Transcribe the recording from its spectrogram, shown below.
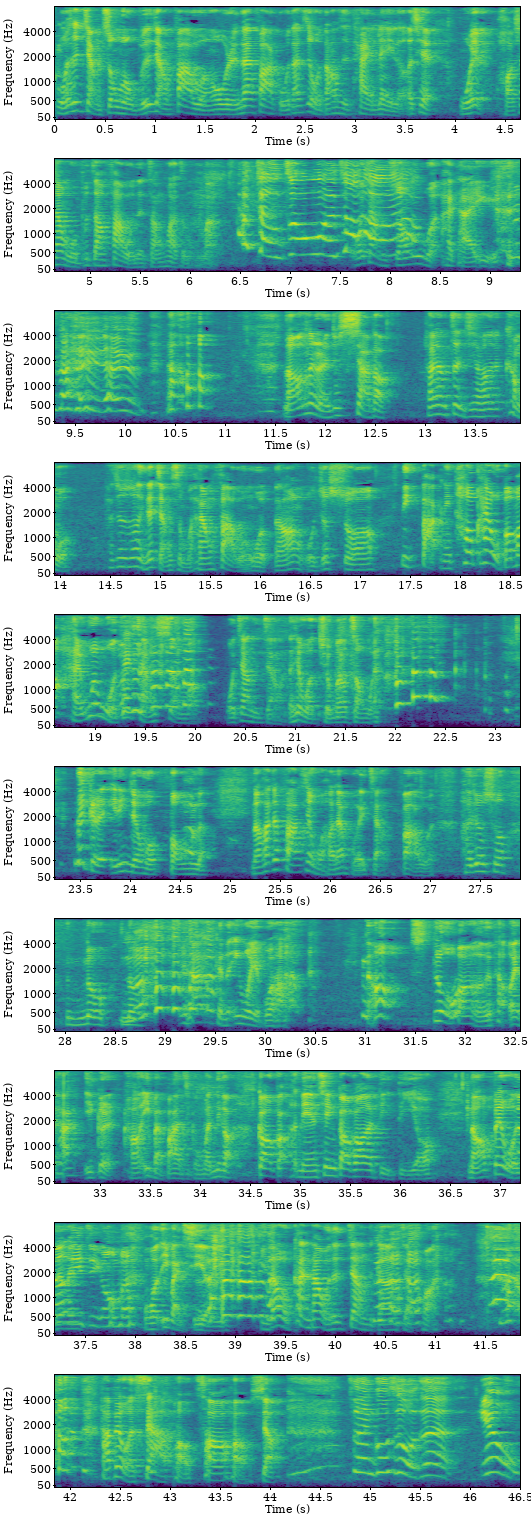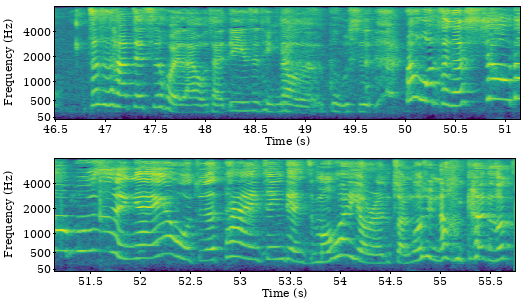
我是讲中文，我不是讲法文哦。我人在法国，但是我当时太累了，而且我也好像我不知道法文的脏话怎么骂，他讲中文，超我讲中文还台语，文，台语 台语，然后那个人就吓到，他像震惊，他看我，他就说你在讲什么？他用法文，我然后我就说你把你偷开我包包，还问我在讲什么？我这样子讲，而且我全部用中文。那个人一定觉得我疯了，然后他就发现我好像不会讲法文，他就说 no no，因为他可能英文也不好，然后落荒而逃。而且他一个人好像一百八十几公分，那个高高很年轻高高的弟弟哦，然后被我这然后边几公分？我一百七而已，你知道我看他我是这样子跟他讲话，然 后他被我吓跑，超好笑。这个故事我真的，因为我这是他这次回来我才第一次听到的故事，然后我整个笑到不行哎、因为我觉得太经典，怎么会有人转过去然后跟着说？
